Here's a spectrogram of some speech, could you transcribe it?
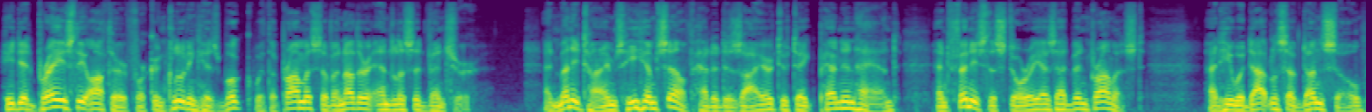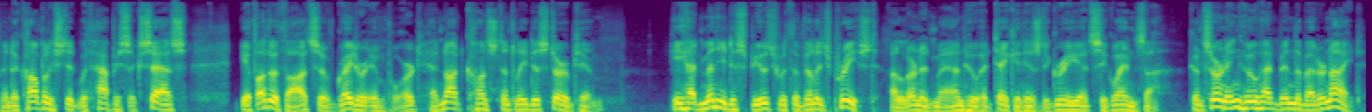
he did praise the author for concluding his book with the promise of another endless adventure. And many times he himself had a desire to take pen in hand and finish the story as had been promised, and he would doubtless have done so and accomplished it with happy success if other thoughts of greater import had not constantly disturbed him. He had many disputes with the village priest, a learned man who had taken his degree at Siguenza, concerning who had been the better knight,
